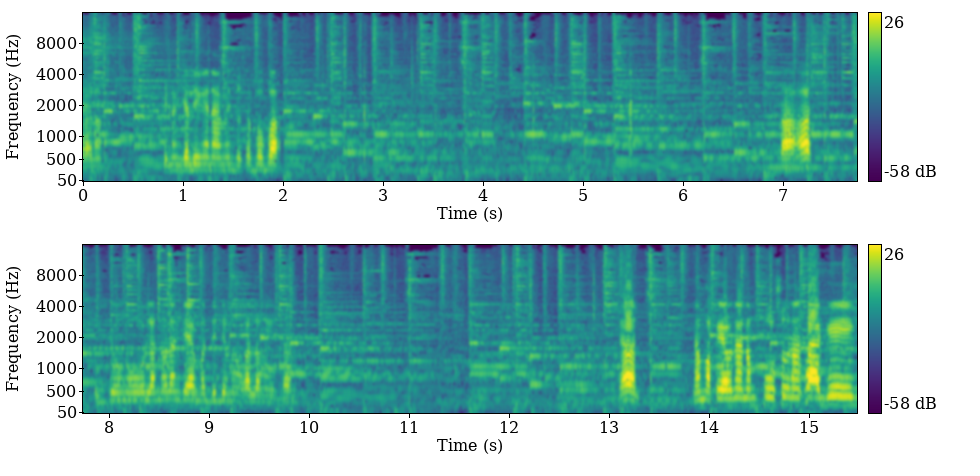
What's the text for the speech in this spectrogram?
Yan o. Pinanggalingan namin doon sa baba. Taas. Medyo umuulan-ulan kaya madilim ang kalangitan. Yan. Namakyaw na ng puso ng saging.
